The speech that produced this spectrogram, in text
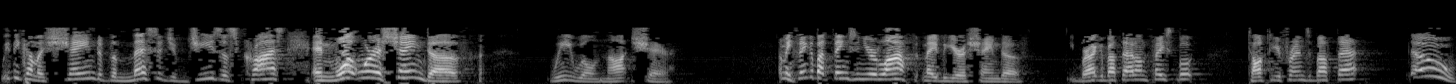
We become ashamed of the message of Jesus Christ, and what we're ashamed of, we will not share. I mean, think about things in your life that maybe you're ashamed of. You brag about that on Facebook? Talk to your friends about that? No!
